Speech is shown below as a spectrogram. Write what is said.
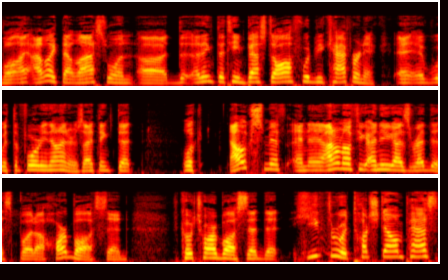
Well, I, I like that last one. Uh, I think the team best off would be Kaepernick uh, with the 49ers. I think that, look, Alex Smith, and, and I don't know if you, I know you guys read this, but uh, Harbaugh said, Coach Harbaugh said that he threw a touchdown pass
